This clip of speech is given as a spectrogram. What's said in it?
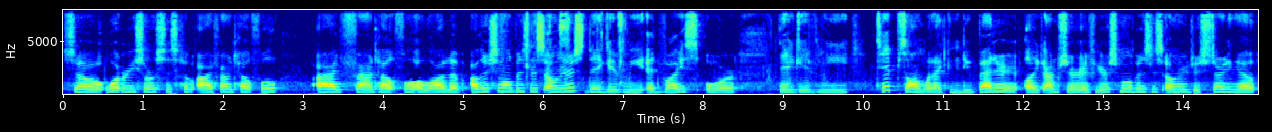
So, what resources have I found helpful? I've found helpful a lot of other small business owners. They give me advice or they give me tips on what I can do better. Like, I'm sure if you're a small business owner just starting out,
